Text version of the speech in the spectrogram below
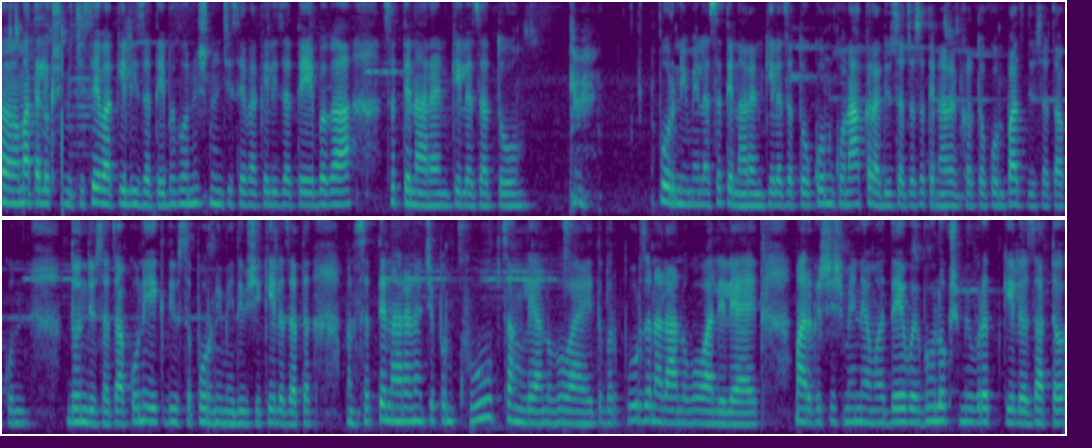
माता लक्ष्मीची सेवा केली जाते भगवान विष्णूंची सेवा केली जाते. बघा सत्यनारायण केला जातो. पौर्णिमेला सत्यनारायण केला जातो. कोण कोण अकरा दिवसाचा सत्यनारायण करतो कोण पाच दिवसाचा कोण दोन दिवसाचा कोण एक दिवस पौर्णिमे दिवशी केलं जातं. पण सत्यनारायणाचे पण खूप चांगले अनुभव आहेत भरपूर जणाला अनुभव आलेले आहेत. मार्गशीर्ष महिन्यामध्ये वैभवलक्ष्मी व्रत केलं जातं.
